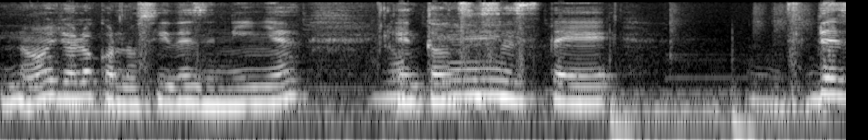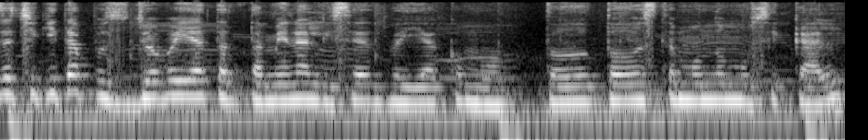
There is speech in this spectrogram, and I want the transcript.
¿no? Yo lo conocí desde niña. Entonces, este desde chiquita pues yo veía también a Lisette, veía como todo, todo este mundo musical.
